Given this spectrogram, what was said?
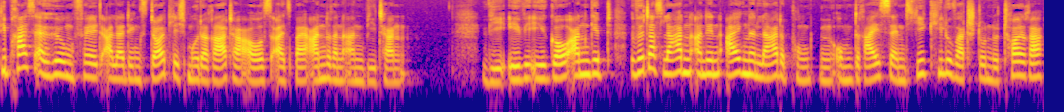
Die Preiserhöhung fällt allerdings deutlich moderater aus als bei anderen Anbietern. Wie EWE Go angibt, wird das Laden an den eigenen Ladepunkten um 3 Cent je Kilowattstunde teurer,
